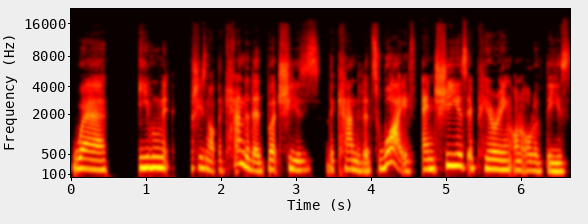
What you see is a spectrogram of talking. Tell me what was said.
where even she's not the candidate, but she is the candidate's wife, and she is appearing on all of these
